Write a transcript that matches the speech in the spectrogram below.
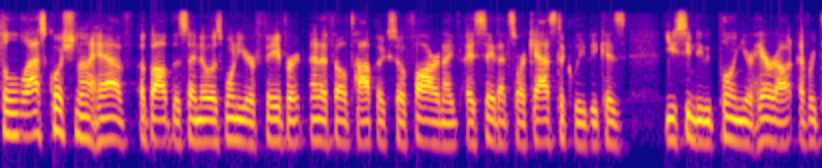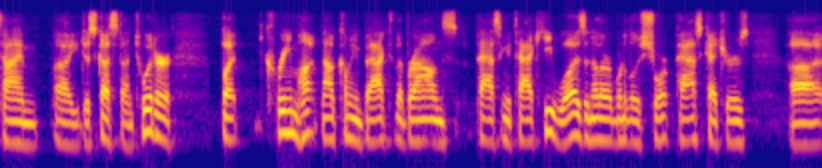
The last question I have about this, I know, is one of your favorite NFL topics so far, and I, I say that sarcastically because you seem to be pulling your hair out every time uh, you discuss it on Twitter. But Kareem Hunt now coming back to the Browns passing attack, he was another one of those short pass catchers uh,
